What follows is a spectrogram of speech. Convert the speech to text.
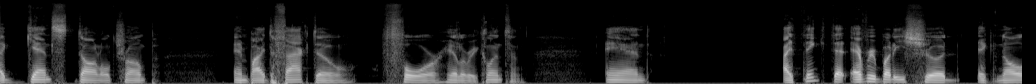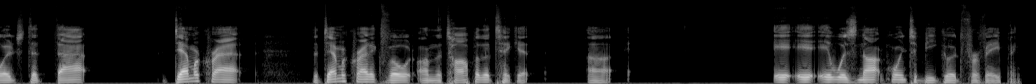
against Donald Trump and by de facto for Hillary Clinton. And I think that everybody should acknowledge that that Democrat, the Democratic vote on the top of the ticket, uh, it, it, it was not going to be good for vaping.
